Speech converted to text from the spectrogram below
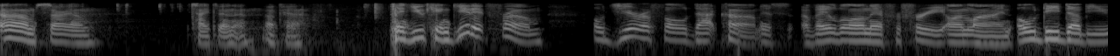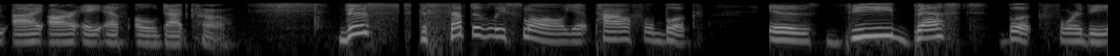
Oh, I'm sorry, I'm typing in. Okay. And you can get it from odwirafo.com. It's available on there for free online. O D W I R A F O.com. This deceptively small yet powerful book is the best book for the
